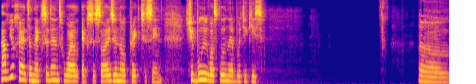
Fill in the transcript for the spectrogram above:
Have you had an accident while exercising or practicing? Чи були у вас коли-небудь якісь е,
